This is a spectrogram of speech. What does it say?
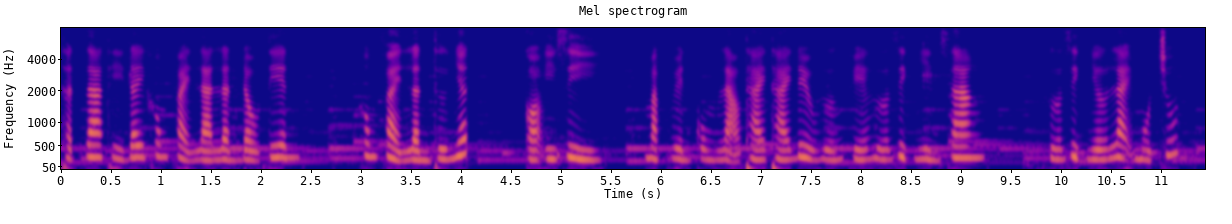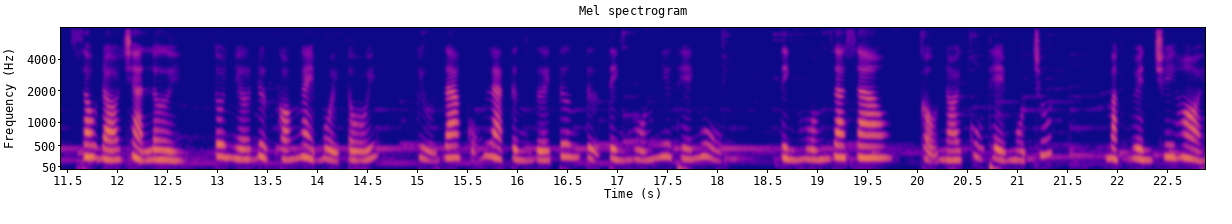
thật ra thì đây không phải là lần đầu tiên, không phải lần thứ nhất, có ý gì? Mặc huyền cùng lão thái thái đều hướng phía hứa dịch nhìn sang. Hứa dịch nhớ lại một chút, sau đó trả lời, tôi nhớ được có ngày buổi tối, cửu gia cũng là từng dưới tương tự tình huống như thế ngủ. Tình huống ra sao? Cậu nói cụ thể một chút. Mạc Huyền truy hỏi.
